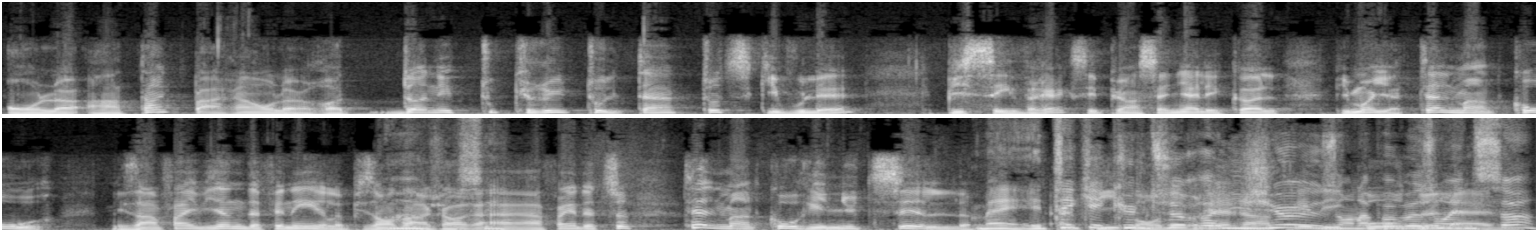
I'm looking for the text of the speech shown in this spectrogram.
qu'on leur, en tant que parents, on leur a donné tout cru, tout le temps, tout ce qu'ils voulaient. Puis c'est vrai que c'est plus enseigné à l'école. Puis moi, il y a tellement de cours. Mes enfants, ils viennent de finir, là, puis ils sont Ah, encore à la fin de ça. Tellement de cours inutiles. là. Mais Ah, éthique et culture religieuse, on n'a pas besoin de, la- ça.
